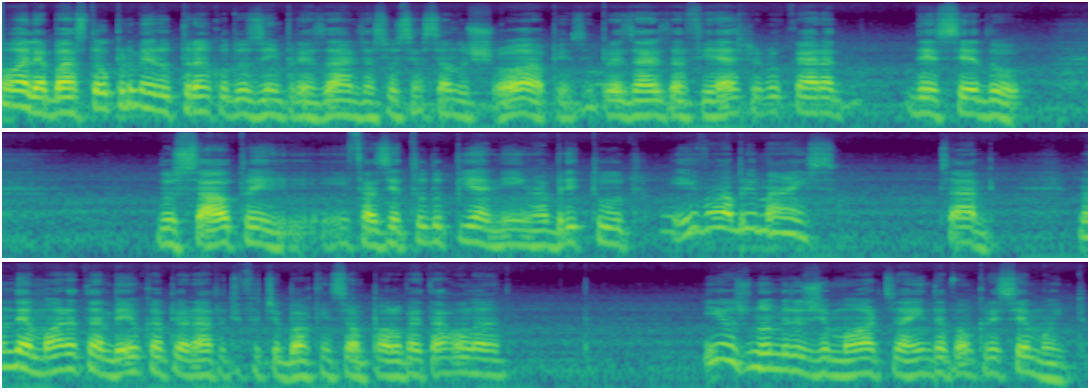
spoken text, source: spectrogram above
Olha, bastou o primeiro tranco dos empresários, a Associação dos Shoppings, empresários da Fiesp, para o cara descer do, do salto e, e, fazer tudo pianinho, abrir tudo. E vão abrir mais, sabe? Não demora também o campeonato de futebol aqui em São Paulo vai estar rolando. E os números de mortes ainda vão crescer muito.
